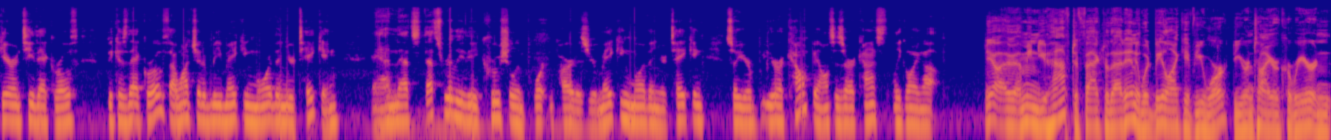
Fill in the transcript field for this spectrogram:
guarantee that growth, because that growth, I want you to be making more than you're taking and that's that's really the crucial important part is you're making more than you're taking. So your your account balances are constantly going up. Yeah i mean you have to factor that in. It would be like if you worked your entire career and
